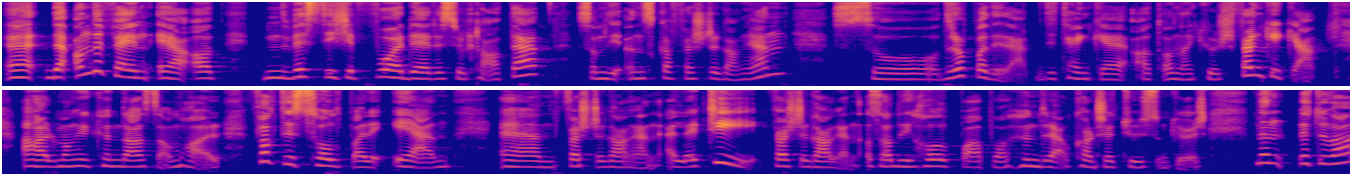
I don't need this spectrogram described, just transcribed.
Eh, det andre feilen er at hvis de ikke får det resultatet som de ønska første gangen, så dropper de det. De tenker at online-kurs funker ikke. Jeg har mange kunder som har faktisk solgt bare én eh, første gangen, eller ti første gangen, og så har de holdt på på 100 og kanskje 1000 kurs. Men vet du hva?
